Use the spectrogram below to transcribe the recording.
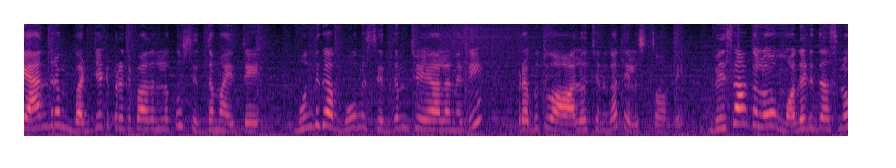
కేంద్రం బడ్జెట్ ప్రతిపాదనలకు సిద్ధమైతే ముందుగా భూమి సిద్ధం చేయాలనేది ప్రభుత్వ ఆలోచనగా తెలుస్తోంది. విశాఖలో మొదటి దశలో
